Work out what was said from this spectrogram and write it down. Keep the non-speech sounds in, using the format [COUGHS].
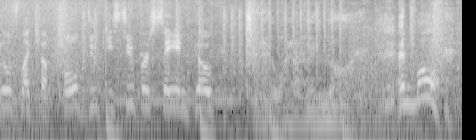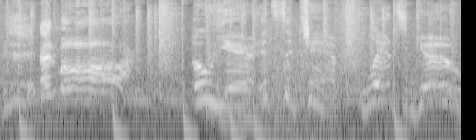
feels like the full Dookie Super Saiyan Goku. And I want to learn more. And more. And more! Oh yeah, it's the champ. Let's go.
